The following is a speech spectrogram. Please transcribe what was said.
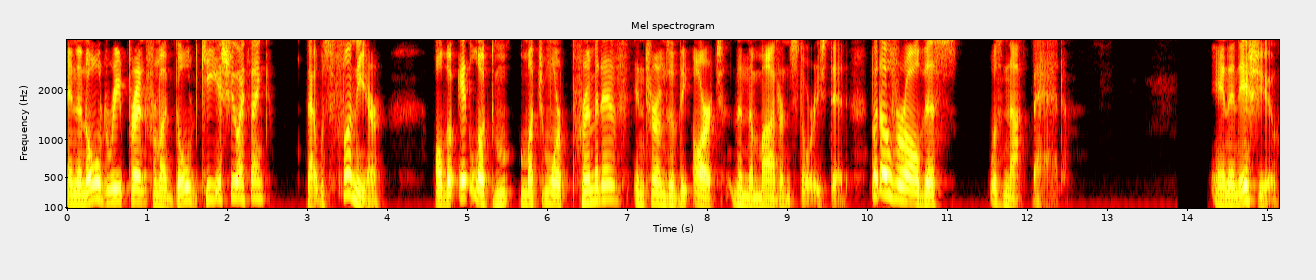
and an old reprint from a Gold Key issue, I think, that was funnier, although it looked m- much more primitive in terms of the art than the modern stories did. But overall, this was not bad. In an issue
